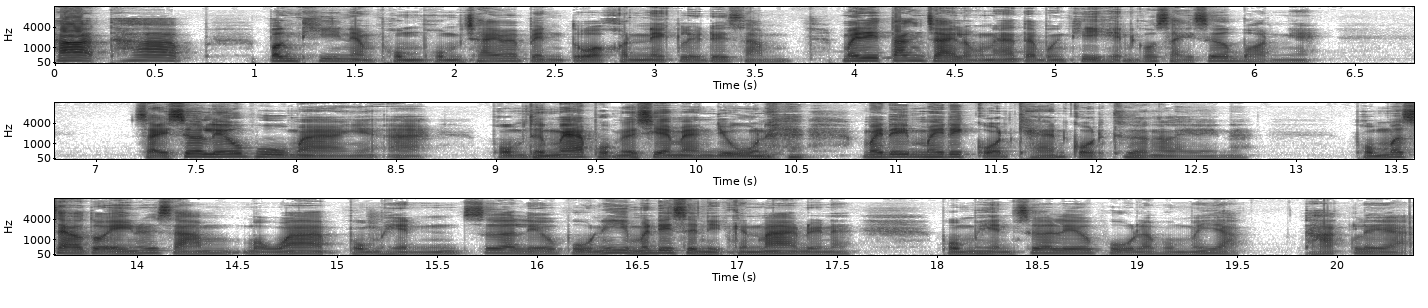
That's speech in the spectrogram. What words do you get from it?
ถ้าถ้าบางทีเนี่ยผมผมใช้มาเป็นตัว connect เลยด้วยซ้ำไม่ได้ตั้งใจหรอกนะ แต่บางทีเห็นเขาใส่เสื้อบอลไง ใส่เสื้อเลี้ยวภูมาเงี้ยอะผมถึงแม้ผมจะเชียร์แมนยูนะ ไม่ได้ไม่ได้โกรธแค้นโกรธเคืองอะไรเลยนะ ผมมาแซวตัวเองด้วยซ้ำบอกว่าผมเห็นเสื้อเลี้ยวภูนี่ไม่ได้สนิทกันมากด้วยนะ ผมเห็นเสื้อเลี้ยวภูแล้วผมไม่อยากทักเลยอะ่ะ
